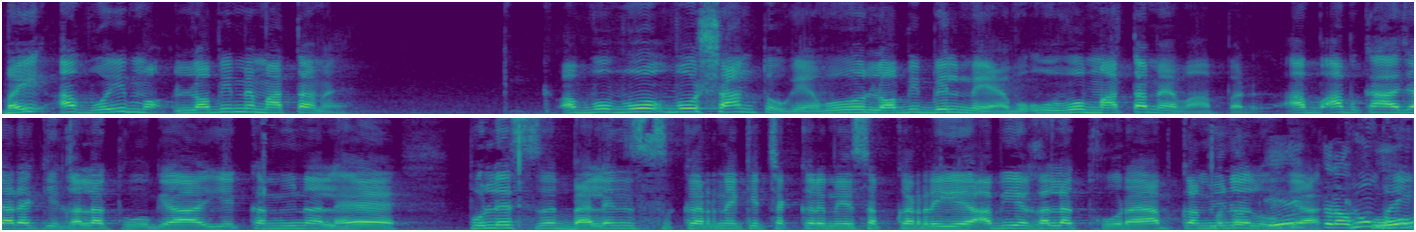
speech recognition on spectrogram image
भाई अब वही लॉबी में मातम है। अब वो वो वो शांत हो गए वो लॉबी बिल में है वो वो मातम है वहाँ पर। अब अब कहा जा रहा है कि गलत हो गया ये कम्युनल है पुलिस बैलेंस करने के चक्कर में सब कर रही है अब ये गलत हो रहा है अब कम्युनल मतलब हो गया। क्यों भाई?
